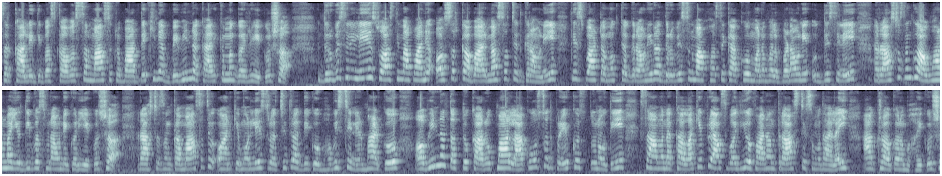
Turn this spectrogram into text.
सरकारले दिवसका अवसरमा शुक्रबारदेखि नै विभिन्न कार्यक्रम गरिरहेको छ। दुर्व्यसनीले स्वास्थ्यमा पार्ने असरका बारेमा सचेत गराउने त्यसबाट मुक्त गराउने र दुर्व्यसनमा फँसेकाको मनोबल बढाउने उद्देश्य उद्देश्यले राष्ट्रसङ्घको आह्वानमा यो दिवस मनाउने गरिएको छ। राष्ट्रसङ्घका महासचिव वान के मोनले सुरक्षित दिगो भविष्य निर्माणको अभिन्न तत्वका रूपमा लागू औषध प्रयोगको चुनौती सामनाका लागि प्रयास बलियो पार्न अन्तर्राष्ट्रिय समुदायलाई आग्रह गर्नुभएको छ।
